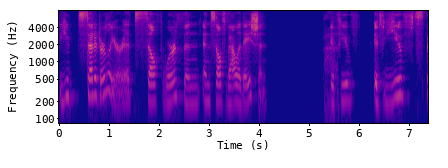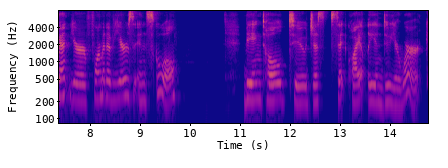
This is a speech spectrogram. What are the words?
you said it earlier. It's self worth and and self validation. If you've if you've spent your formative years in school being told to just sit quietly and do your work,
